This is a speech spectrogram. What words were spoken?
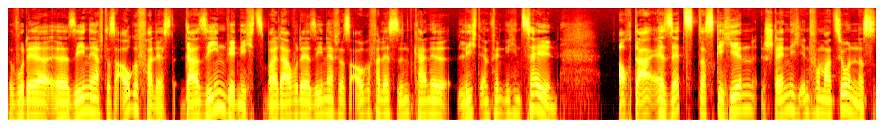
wo der äh, Sehnerv das Auge verlässt. Da sehen wir nichts, weil da, wo der Sehnerv das Auge verlässt, sind keine lichtempfindlichen Zellen. auch da ersetzt das Gehirn ständig Informationen. Das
